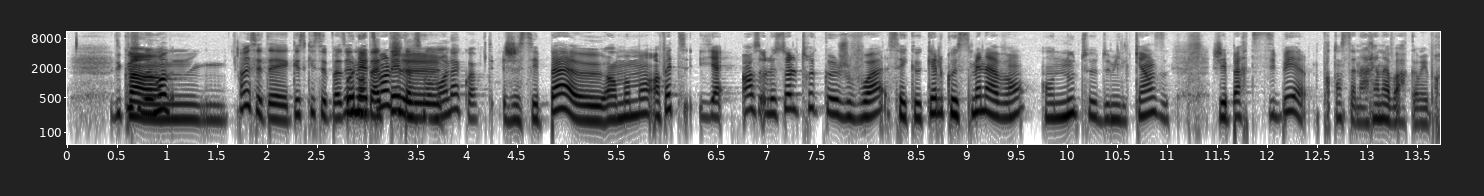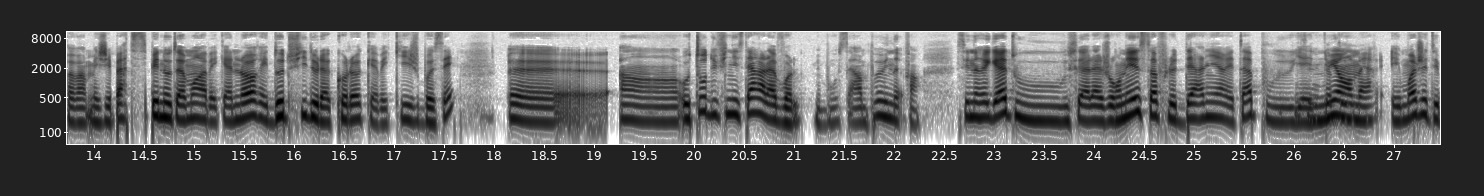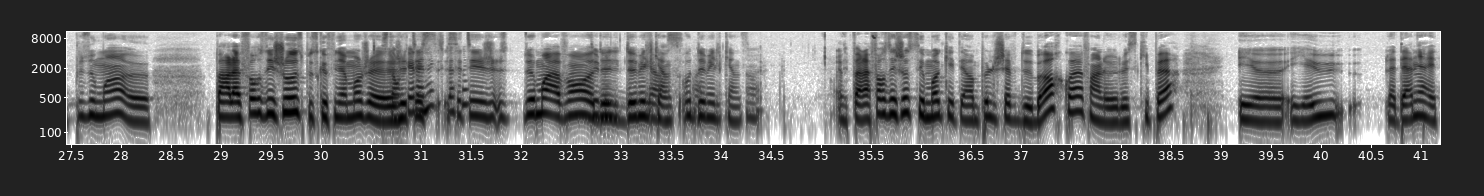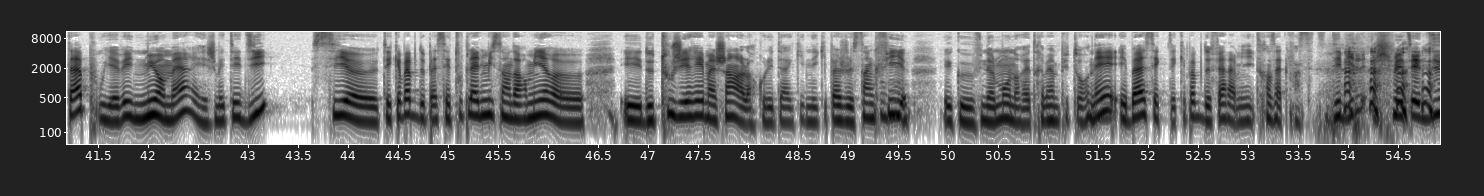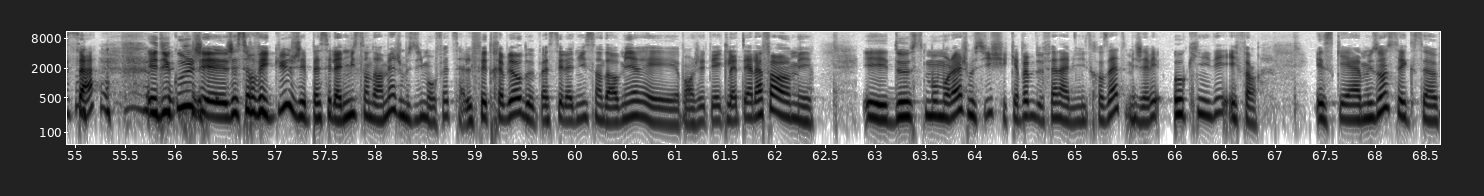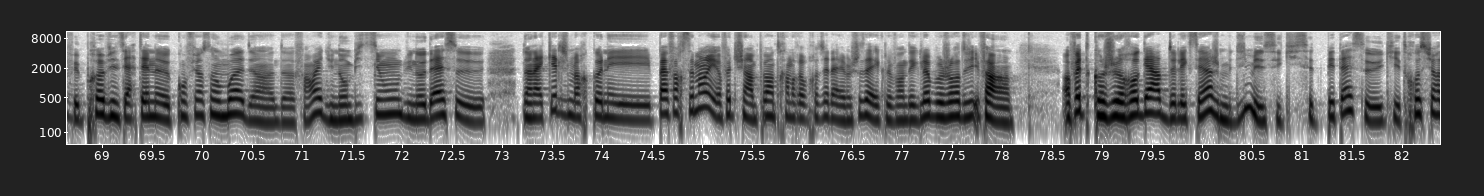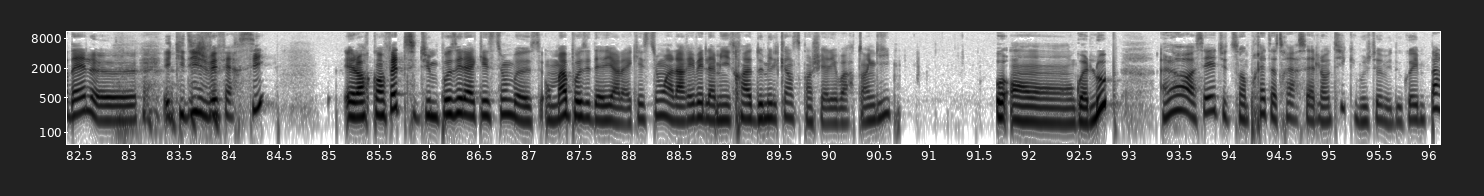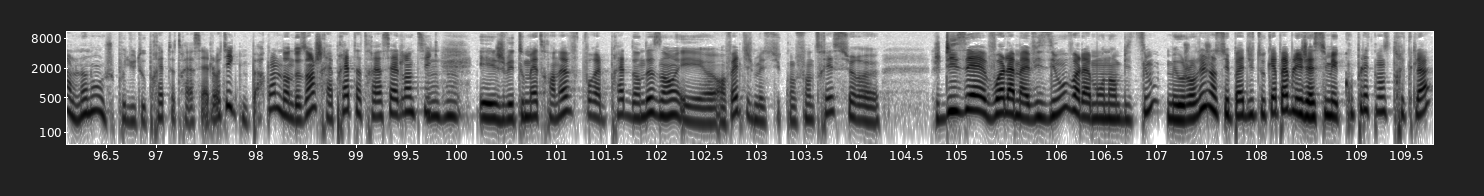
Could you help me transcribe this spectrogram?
Du coup, je me demande, hum, ouais, c'était qu'est-ce qui s'est passé dans ta tête à ce moment-là, quoi? Je sais pas. Euh, un moment, en fait, il y a le seul truc que je vois, c'est que quelques semaines avant, en août 2015, j'ai participé. Pourtant, ça n'a rien à voir comme épreuve, hein, mais j'ai participé notamment avec Anne-Laure et d'autres filles de la coloc avec qui je bossais. Euh, un, autour du Finistère à la voile. Mais bon, c'est un peu une, enfin, c'est une régate où c'est à la journée, sauf le dernière étape où il y a une, nuit en mer. Et moi, j'étais plus ou moins euh, par la force des choses, parce que finalement, c'était deux mois avant 2015, 2015 août 2015. par la force des choses, c'est moi qui étais un peu le chef de bord, quoi, enfin le, skipper. Euh, et il y a eu la dernière étape où il y avait une nuit en mer, et je m'étais dit, si euh, tu es capable de passer toute la nuit sans dormir euh, et de tout gérer, machin, alors qu'on était un équipage de cinq filles Mhm. et que finalement on aurait très bien pu tourner, et bah c'est que tu es capable de faire la mini transat. Enfin, c'est débile, je m'étais dit ça. Et du coup, j'ai j'ai survécu, j'ai passé la nuit sans dormir. Je me suis dit, mais en fait, ça le fait très bien de passer la nuit sans dormir. Et bon, j'étais éclatée à la fin, hein, mais. Et de ce moment-là, je me suis dit, je suis capable de faire la mini transat, mais j'avais aucune idée. Et enfin. Et ce qui est amusant, c'est que ça fait preuve d'une certaine euh, confiance en moi, d'un- d'un- enfin ouais, d'une ambition, d'une audace euh, dans laquelle je me reconnais pas forcément. Et en fait, je suis un peu en train de reproduire la même chose avec le Vendée Globe aujourd'hui. Enfin, en fait, quand je regarde de l'extérieur, je me dis, mais c'est qui cette pétasse euh, qui est trop sûre d'elle et qui dit, je vais faire ci? Et alors qu'en fait, si tu me posais la question, bah, on m'a posé d'ailleurs la question à l'arrivée de la Mini Transat 2015 quand je suis allée voir Tanguy en Guadeloupe. Alors, ça y est, tu te sens prête à traverser l'Atlantique? Moi, je dis, mais de quoi il me parle? Non, non, je suis pas du tout prête à traverser l'Atlantique. Mais par contre, dans deux ans, je serai prête à traverser l'Atlantique. Mhm. Et je vais tout mettre en œuvre pour être prête dans deux ans. Et euh, en fait, je me suis concentrée sur. euh, je disais, voilà ma vision, voilà mon ambition. Mais aujourd'hui, j'en suis pas du tout capable et j'assumais complètement ce truc-là.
